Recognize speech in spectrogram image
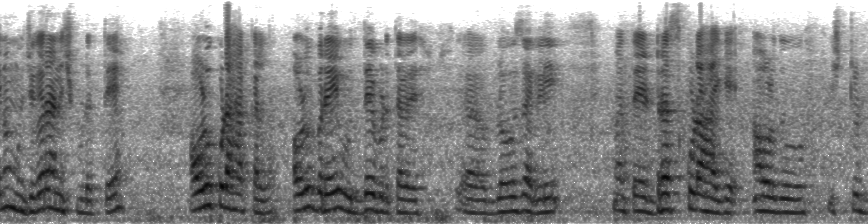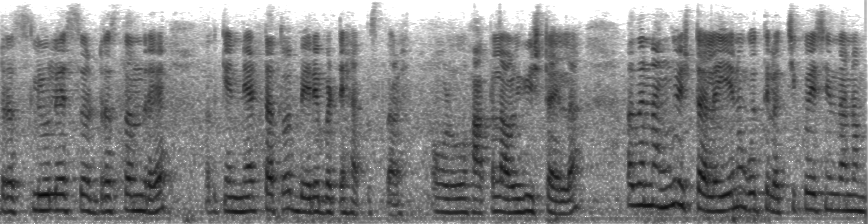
ಏನೋ ಮುಜುಗರ ಅನಿಸ್ಬಿಡುತ್ತೆ. ಅವಳು ಕೂಡ ಹಾಕಲ್ಲ. ಅವಳು ಬರೀ ಉದ್ದೇ ಬಿಡ್ತಾಳೆ ಬ್ಲೌಸ್ ಆಗಲಿ ಮತ್ತು ಡ್ರೆಸ್ ಕೂಡ ಹಾಗೆ. ಅವಳದು ಇಷ್ಟು ಡ್ರೆಸ್, ಸ್ಲೀವ್ಲೆಸ್ ಡ್ರೆಸ್ ತಂದರೆ ಅದಕ್ಕೆ ನೆಟ್ ಅಥವಾ ಬೇರೆ ಬಟ್ಟೆ ಹಾಕಿಸ್ತಾಳೆ. ಅವಳು ಹಾಕಲ್ಲ, ಅವಳಿಗೂ ಇಷ್ಟ ಇಲ್ಲ. ಅದನ್ನು ನನಗೂ ಇಷ್ಟ ಇಲ್ಲ. ಏನೂ ಗೊತ್ತಿಲ್ಲ, ಚಿಕ್ಕ ವಯಸ್ಸಿಂದ ನಮ್ಮ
